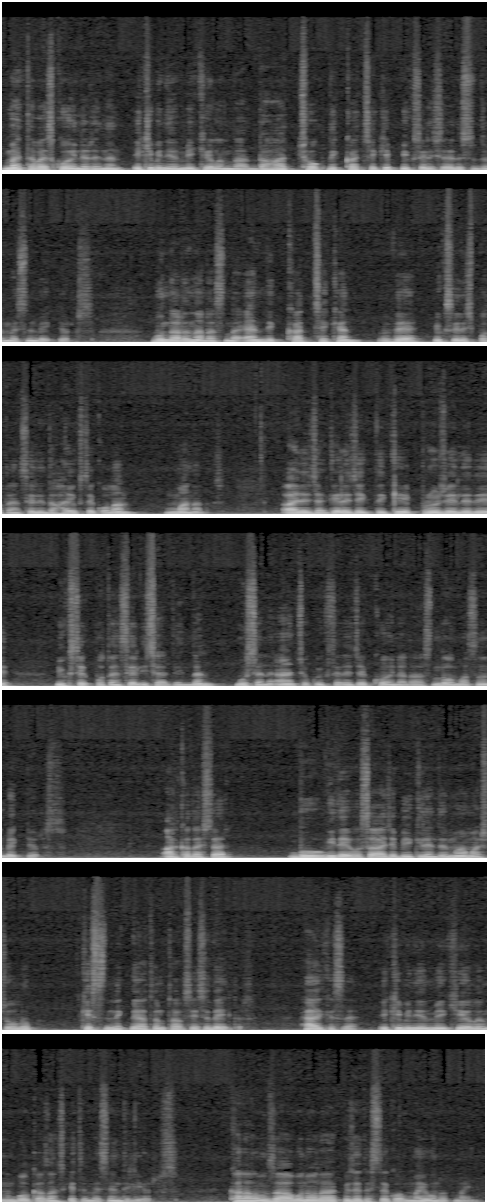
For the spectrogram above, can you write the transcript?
Metaverse coin'lerinin 2022 yılında daha çok dikkat çekip yükselişlerini sürdürmesini bekliyoruz. Bunların arasında en dikkat çeken ve yükseliş potansiyeli daha yüksek olan Mana'dır. Ayrıca gelecekteki projeleri yüksek potansiyel içerdiğinden bu sene en çok yükselecek coin'ler arasında olmasını bekliyoruz. Arkadaşlar bu video sadece bilgilendirme amaçlı olup kesinlikle yatırım tavsiyesi değildir. Herkese 2022 yılının bol kazanç getirmesini diliyoruz. Kanalımıza abone olarak bize destek olmayı unutmayın.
